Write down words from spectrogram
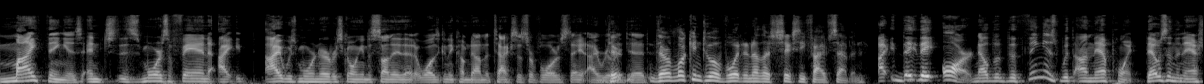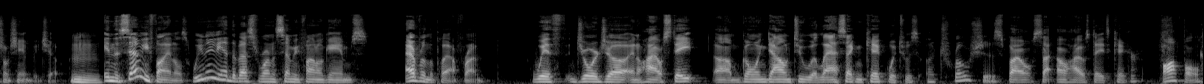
My thing is, and this is more as a fan, I I was more nervous going into Sunday that it was going to come down to Texas or Florida State. I really They're, did. they're looking to avoid another 65-7. I, they they are now. The, the thing is with on that point, that was in the national championship. Mm-hmm. In the semifinals, we maybe had the best run of semifinal games ever in the playoff run, with Georgia and Ohio State um, going down to a last second kick, which was atrocious by Ohio State's kicker, awful,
